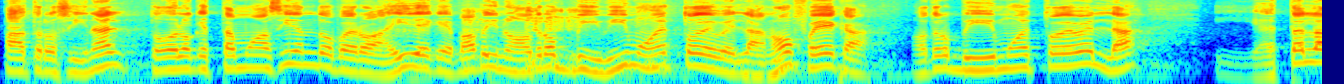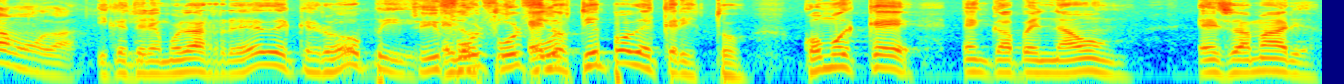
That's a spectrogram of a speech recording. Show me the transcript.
patrocinar todo lo que estamos haciendo, pero ahí de que, papi, nosotros vivimos esto de verdad, no feca. Nosotros vivimos esto de verdad y esta es la moda. Y que tenemos las redes, que Ropi. Sí, en, full, los, full, en los tiempos de Cristo, ¿cómo es que en Capernaum, en Samaria,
